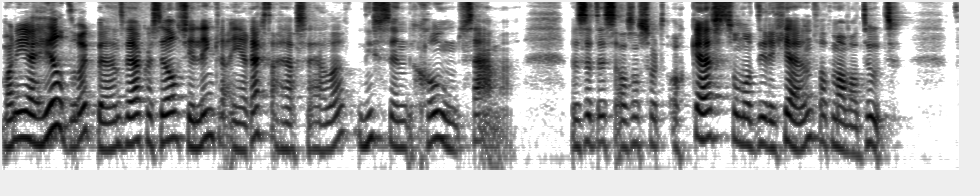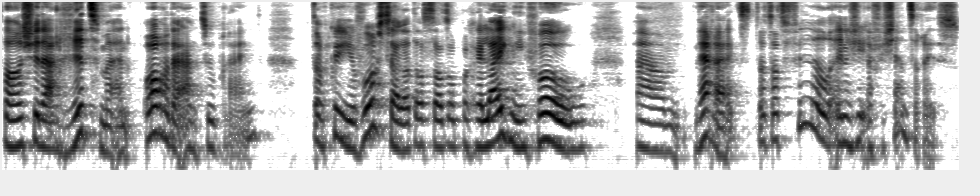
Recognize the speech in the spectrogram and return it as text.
wanneer je heel druk bent, werken zelfs je linker en je rechter niet synchroon samen. Dus het is als een soort orkest zonder dirigent, wat maar wat doet. Terwijl als je daar ritme en orde aan toebrengt, dan kun je je voorstellen dat als dat op een gelijk niveau ehm, werkt, dat dat veel energie-efficiënter is.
